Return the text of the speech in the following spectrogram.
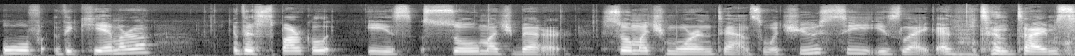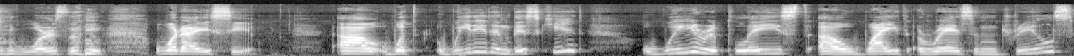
off the camera, the sparkle is so much better so much more intense. What you see is like know, 10 times worse than what i see. Uh, what we did in this kit we replaced uh, white resin drills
